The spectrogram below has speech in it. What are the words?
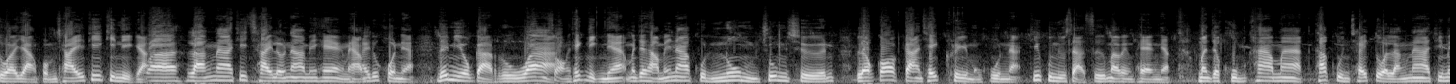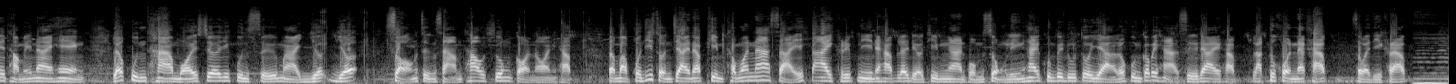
ตัวอย่างผมใช้ที่คลินิกอะว่าล้างหน้าที่ใช้แล้วหน้าไม่แห้งนะครับ ให้ทุกคนเนี่ยได้มีโอกาสรู้ว่า 2 เทคนิคนี้มันจะทำให้หน้าคุณนุ่มชุ่มชื้น แล้วก็การใช้ครีมของคุณน่ะที่คุณอุตส่าห์ซื้อมาแพงๆเนี่ยมันจะคุ้มค่ามาก ถ้าคุณใช้ตัวล้างหน้าที่ไม่ทำให้หน้าแห้ง แล้วคุณทามอยเจอร์ที่คุณซื้อมาเยอะๆ2ถึง3เท่าช่วงก่อนนอนครับสำหรับคนที่สนใจนะพิมพ์คำว่าหน้าใสใต้คลิปนี้นะครับแล้วเดี๋ยวทีมงานผมส่งลิงก์ให้คุณไปดูตัวอย่าง แล้วคุณก็ไปหาซื้อได้ครับ รักทุกคนนะครับ สวัสดีครับ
